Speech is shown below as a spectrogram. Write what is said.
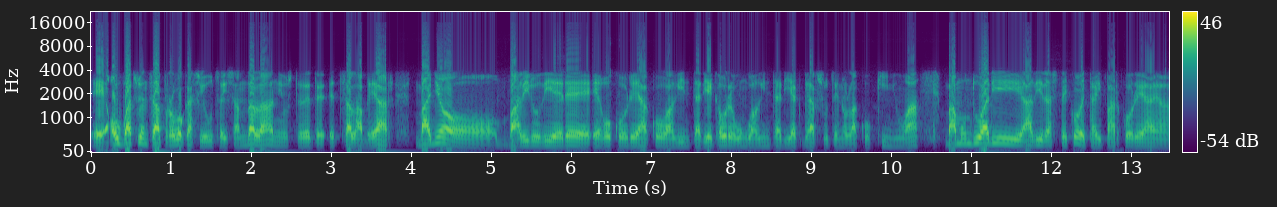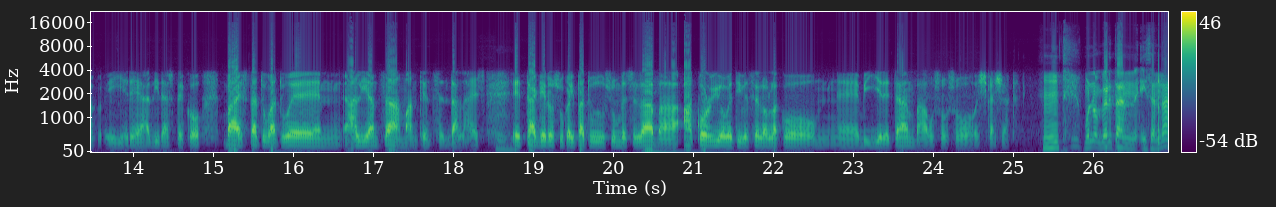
E, hau batzuentza provokazio gutza izan dela ni uste dut etzala behar. Baino badirudi ere ego Koreako agintariek, aurre egungo agintariek behar zuten olako kinua, ba munduari adierazteko eta Ipar Korea ere adierazteko, ba estatu batuen aliantza mantentzen dala, ez? Mm. Eta gero zuk aipatu duzun bezala, ba akordio beti bezala olako e, bileretan, ba oso oso eskaxak. Hmm. Bueno, bertan izan da,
